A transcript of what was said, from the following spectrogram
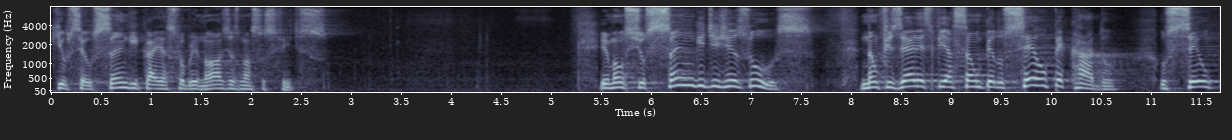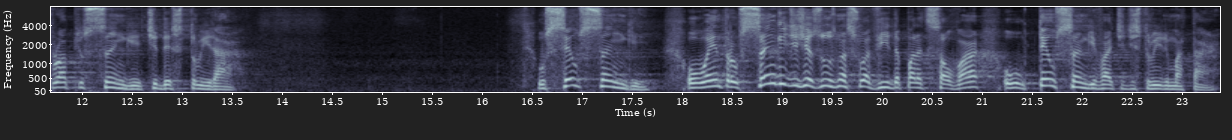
Que o seu sangue caia sobre nós e os nossos filhos. Irmão, se o sangue de Jesus não fizer expiação pelo seu pecado, o seu próprio sangue te destruirá. O seu sangue, ou entra o sangue de Jesus na sua vida para te salvar, ou o teu sangue vai te destruir e matar.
